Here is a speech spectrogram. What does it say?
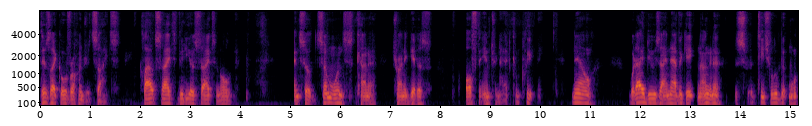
There's like over 100 sites, cloud sites, video sites, and all of it. And so someone's kind of trying to get us off the internet completely. Now, what I do is I navigate, and I'm going to teach a little bit more,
